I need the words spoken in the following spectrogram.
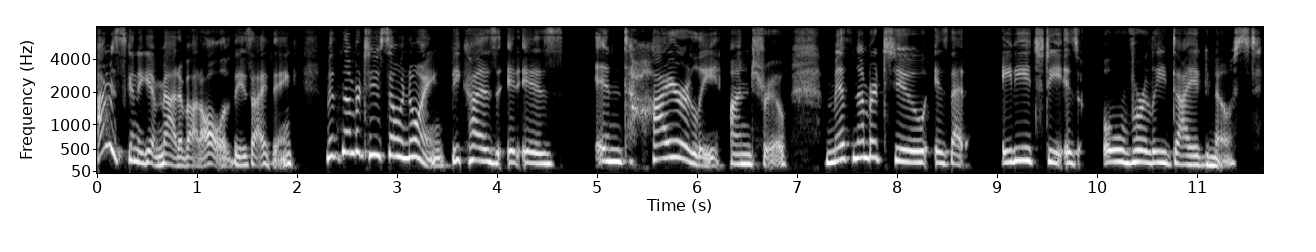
I'm just going to get mad about all of these, I think. Myth number two is so annoying because it is entirely untrue. Myth number two is that ADHD is overly diagnosed.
